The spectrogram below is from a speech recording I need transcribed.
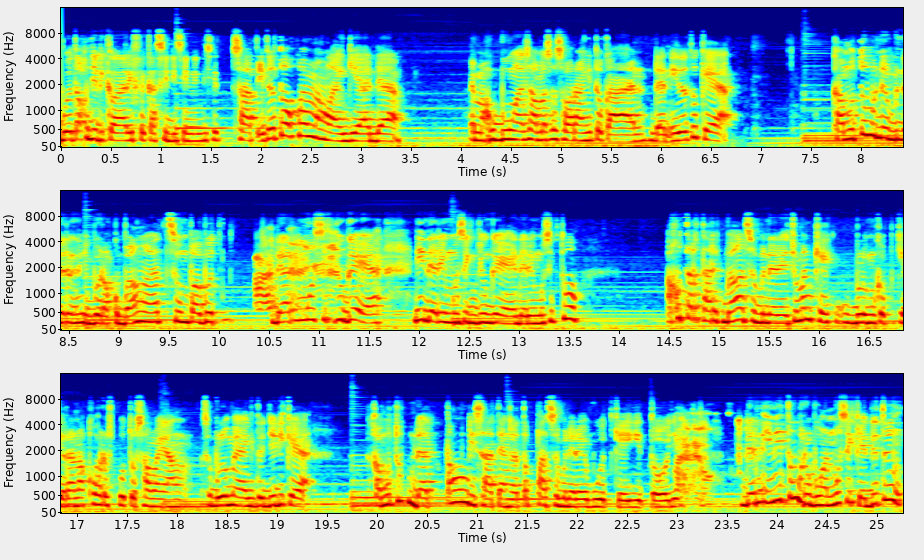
buat aku jadi klarifikasi di sini di saat itu tuh aku emang lagi ada emang hubungan sama seseorang gitu kan. Dan itu tuh kayak kamu tuh bener-bener ngehibur aku banget. Sumpah buat dari musik juga ya. Ini dari musik juga ya. Dari musik tuh aku tertarik banget sebenarnya. Cuman kayak belum kepikiran aku harus putus sama yang sebelumnya gitu. Jadi kayak kamu tuh datang di saat yang gak tepat sebenarnya buat kayak gitu. Jadi- dan ini tuh berhubungan musik ya. Dia tuh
